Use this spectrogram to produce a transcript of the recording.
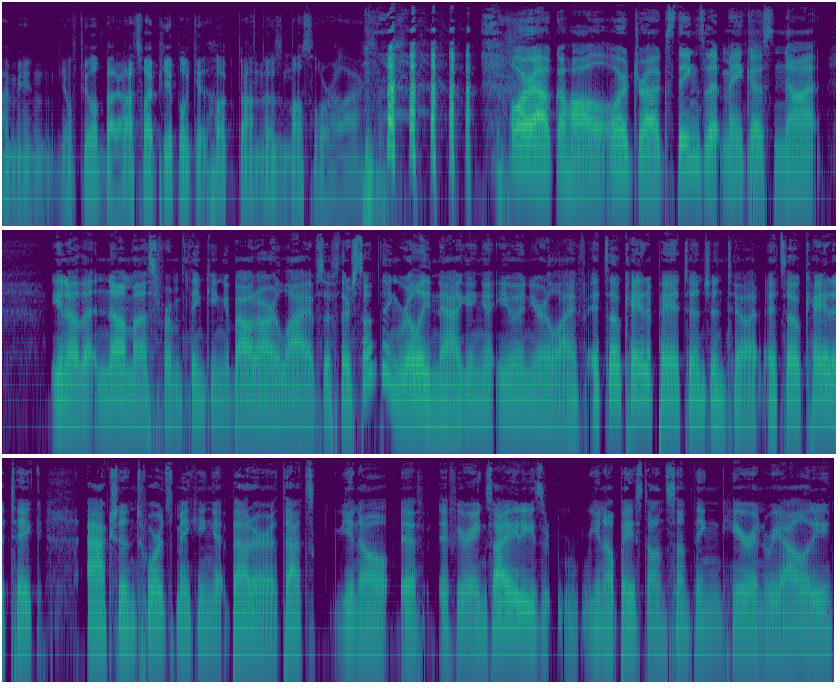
I mean, you'll feel better. That's why people get hooked on those muscle relaxers. or alcohol or drugs things that make us not you know that numb us from thinking about our lives. If there's something really nagging at you in your life it's okay to pay attention to it. It's okay to take action towards making it better. That's you know if if your anxiety is you know based on something here in reality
